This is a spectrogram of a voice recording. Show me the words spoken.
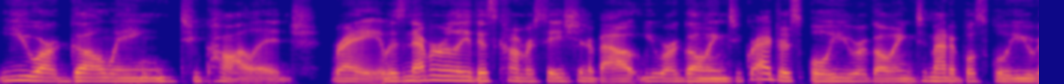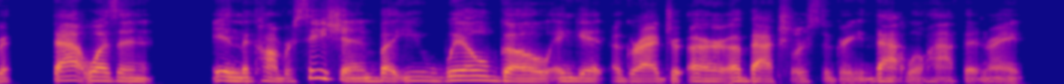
you are going to college, right? It was never really this conversation about you are going to graduate school, you were going to medical school, you that wasn't in the conversation, but you will go and get a graduate or a bachelor's degree. That will happen, right?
